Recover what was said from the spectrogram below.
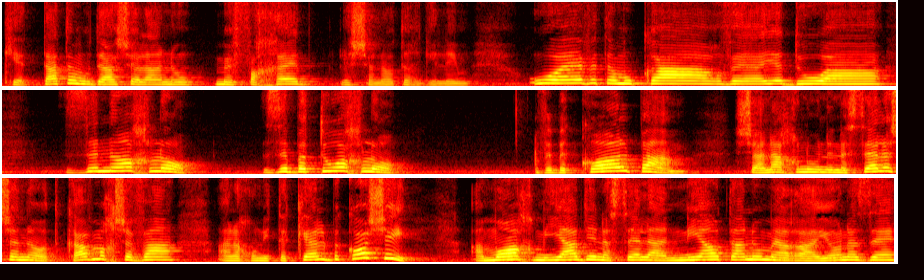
כי התת המודע שלנו מפחד לשנות הרגלים. הוא אוהב את המוכר והידוע, זה נוח לו, זה בטוח לו. ובכל פעם שאנחנו ננסה לשנות קו מחשבה, אנחנו ניתקל בקושי. המוח מיד ינסה להניע אותנו מהרעיון הזה,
